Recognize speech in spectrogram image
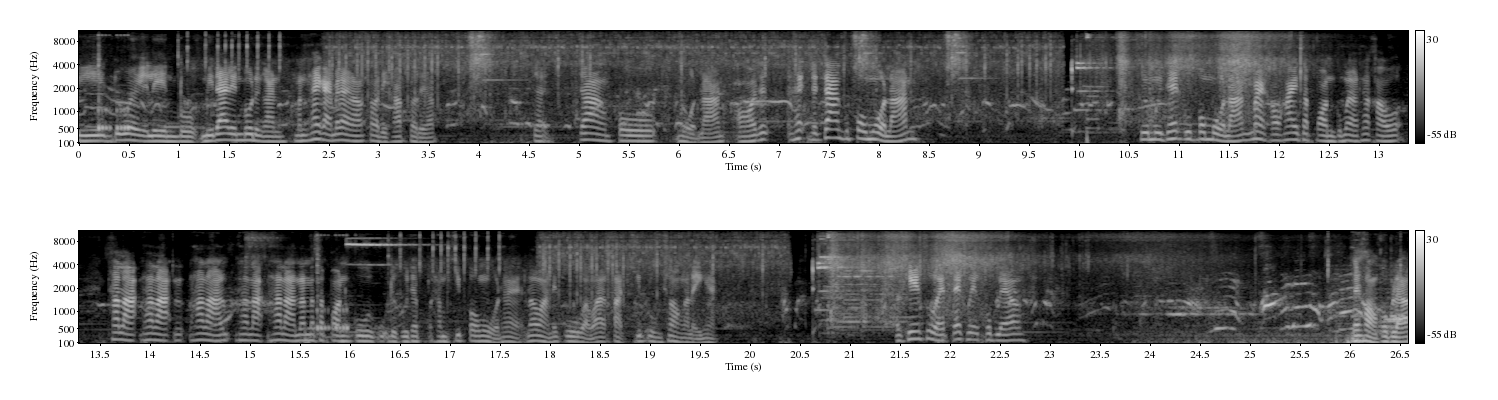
มีด้วยเรนโบว์มีได้เรนโบว์หนึ่งอัน มันให้กันไม่ได้นะสวัสดีครับ สวัสดีครับ จะจ้างโปรโมทร้าน อ๋อ จะให้จะจ้างกูโปรโมทร้าน คือมึงจะให้กูโปรโมทร้านไม่เขาให้สปอนกูไหมล่ะถ้าเขาถ้าร้านถ้าร้านถ้าร้านถ้าร้านถ้าร้านนั้นมาสปอนกูกูเดี๋ยวกูจะทำคลิปโปรโมทให้ระหว่างที่กูแบบว่าตัดคลิปลงช่องอะไรเงี้ยโอเคสวยได้เควสครบแล้วได้ของครบแล้ว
